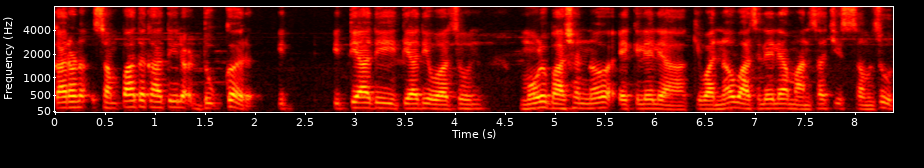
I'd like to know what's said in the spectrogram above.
कारण संपादकातील डुक्कर इत इत्यादी इत्यादी वाचून मूळ भाषण न ऐकलेल्या किंवा न वाचलेल्या माणसाची समजूत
